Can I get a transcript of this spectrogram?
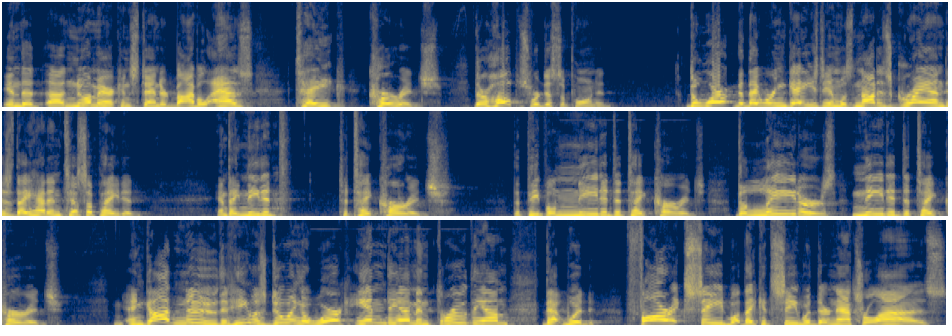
in the uh, New American Standard Bible as take courage. Their hopes were disappointed. The work that they were engaged in was not as grand as they had anticipated, and they needed to take courage. The people needed to take courage. The leaders needed to take courage. And God knew that He was doing a work in them and through them that would far exceed what they could see with their natural eyes.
